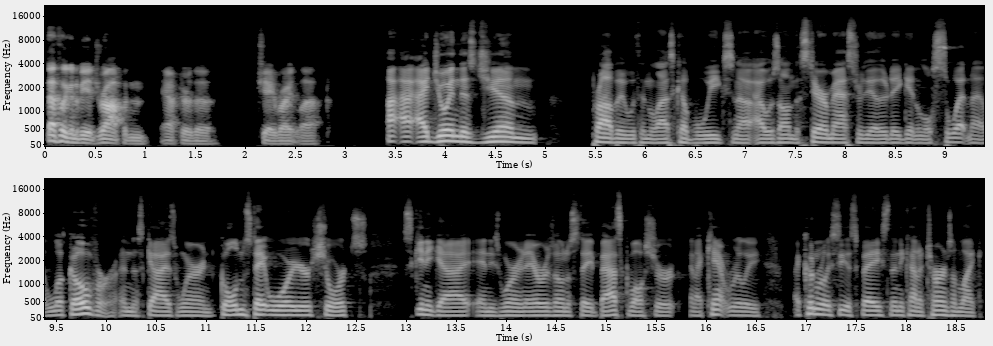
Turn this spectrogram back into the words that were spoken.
definitely going to be a drop in after the Jay Wright left. I joined this gym probably within the last couple weeks, and I, I, was on the stairmaster the other day getting a little sweat, and I look over, and this guy's wearing Golden State Warrior shorts, skinny guy, and he's wearing an Arizona State basketball shirt, and I can't really, I couldn't really see his face. And then he kind of turns, I'm like,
